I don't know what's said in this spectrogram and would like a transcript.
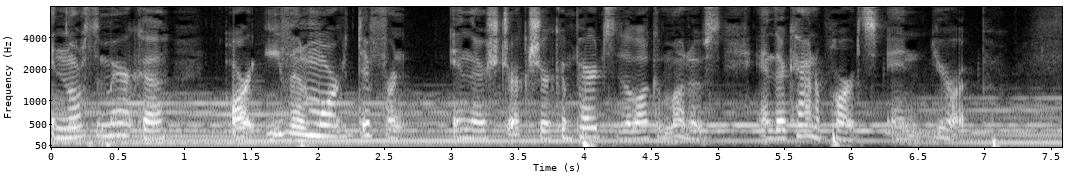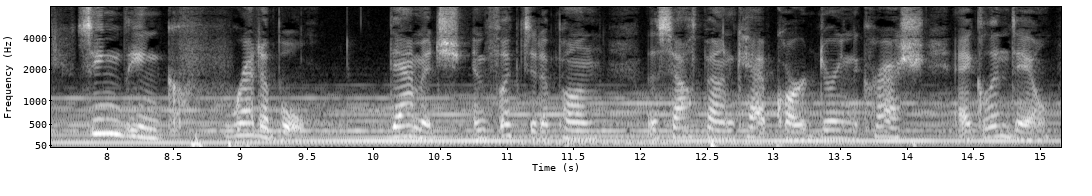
in North America are even more different in their structure compared to the locomotives and their counterparts in Europe. Seeing the incredible damage inflicted upon the southbound cab car during the crash at Glendale,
